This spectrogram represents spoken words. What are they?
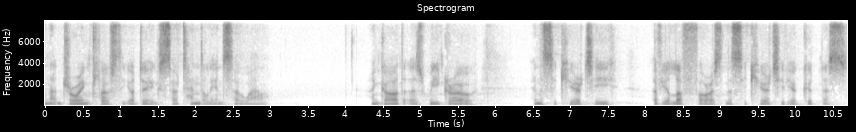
and that drawing close that you're doing so tenderly and so well. And God, as we grow in the security of your love for us and the security of your goodness,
